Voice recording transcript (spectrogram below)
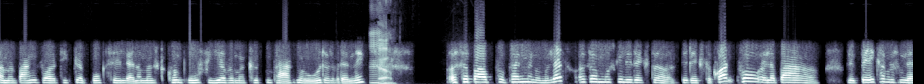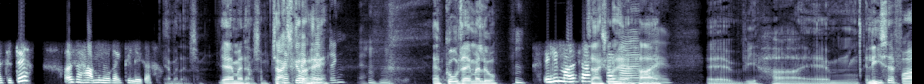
er man bange for, at de ikke bliver brugt til et eller andet. Man skal kun bruge fire, hvis man køber en pakke med otte, eller hvordan, ikke? Ja. Og så bare på panden med en omelet, og så måske lidt ekstra, lidt ekstra grønt på, eller bare lidt bacon, hvis man lader til det. Og så har man noget rigtig lækkert. Jamen altså. Tak skal du have. Ja, God dag, Malou. I lige måde, tak. Tak skal du have. Hej. Uh, vi har uh, Lisa fra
